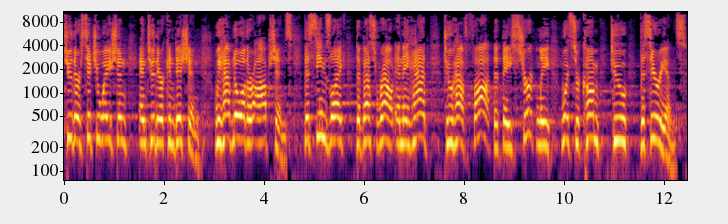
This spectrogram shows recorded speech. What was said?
to their situation and to their condition. We have no other options. This seems like the best route. And they had to have thought that they certainly would succumb to the Syrians.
